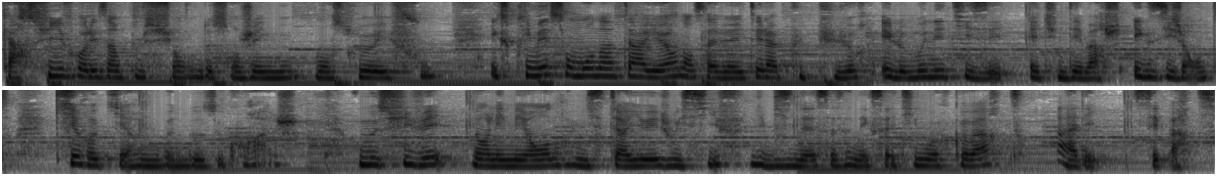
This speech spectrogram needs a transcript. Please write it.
Car suivre les impulsions de son génie monstrueux et fou, exprimer son monde intérieur dans sa vérité la plus pure et le monétiser est une démarche exigeante qui requiert une bonne dose de courage. Vous me suivez dans les méandres mystérieux et jouissifs du business as an exciting work of art? Allez, c'est parti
